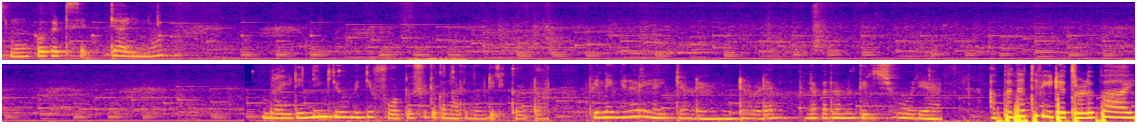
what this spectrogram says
സ്മോക്കൊക്കെ ഇട്ട് സെറ്റായിരുന്നു ബ്രൈഡിന്റെയും ഗ്രൂമിന്റെയും ഫോട്ടോഷൂട്ടൊക്കെ നടന്നുകൊണ്ടിരിക്കുക കേട്ടോ. പിന്നെ ഇങ്ങനെ ഒരു ലൈറ്റ് ഉണ്ടായിരുന്നു. കേട്ടോ അവിടെ പിന്നെ അപ്പോൾ അത് നമ്മൾ തിരിച്ചു പോരുകയാണ്. അപ്പോൾ ഇന്നത്തെ വീഡിയോ എത്രയുള്ളൂ ബായ്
